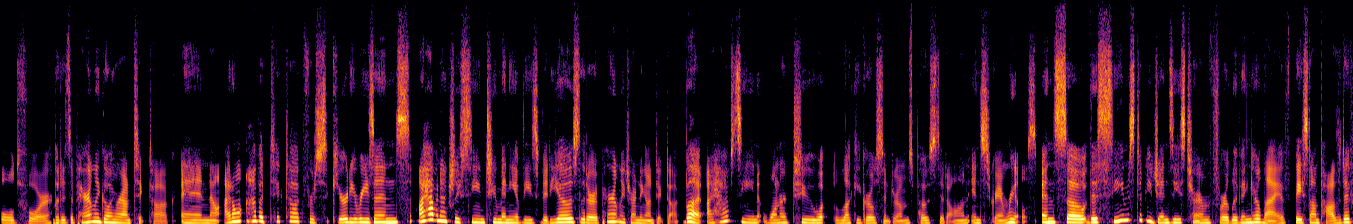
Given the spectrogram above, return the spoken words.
old for, but it's apparently going around TikTok. And now, I don't have a TikTok for security reasons. I haven't actually seen too many of these videos that are apparently trending on TikTok, but I have seen one or two Lucky Girl Syndromes posted on Instagram Reels. And so, this seems to be Gen Z's term for living your life based on positive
